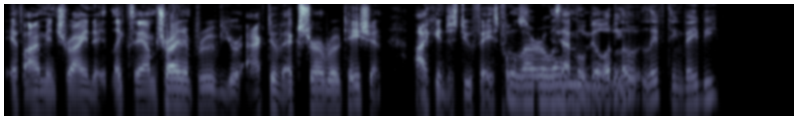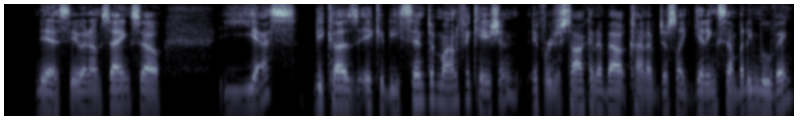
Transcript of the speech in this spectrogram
if I'm in trying to, like, say, I'm trying to improve your active external rotation, I can just do face pulls. Is that mobility? lifting, baby. Yeah, see what I'm saying? So, yes, because it could be symptom modification if we're just talking about kind of just like getting somebody moving.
